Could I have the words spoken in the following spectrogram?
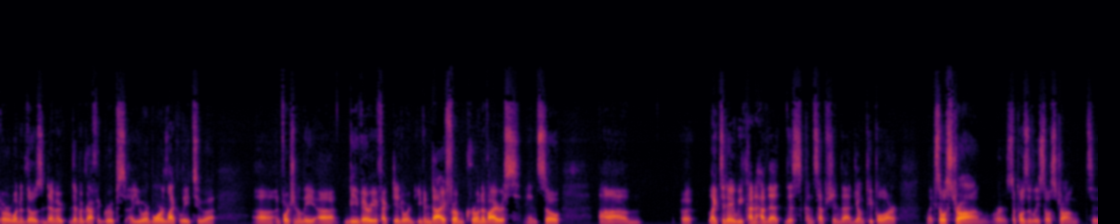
or one of those dem- demographic groups, uh, you are more likely to, uh, uh, unfortunately, uh, be very affected or even die from coronavirus. And so, um, like today we kind of have that this conception that young people are like so strong or supposedly so strong to,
